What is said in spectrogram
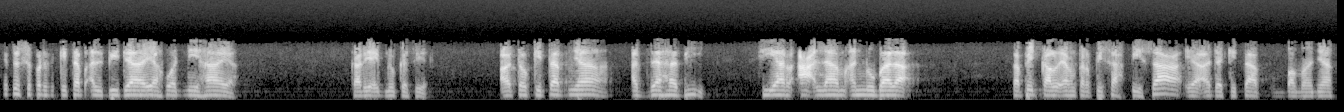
Itu seperti kitab Al-Bidayah wa Nihayah. Karya Ibnu Kathir. Atau kitabnya Az-Zahabi Siar A'lam An-Nubala. Tapi kalau yang terpisah-pisah, ya ada kitab umpamanya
